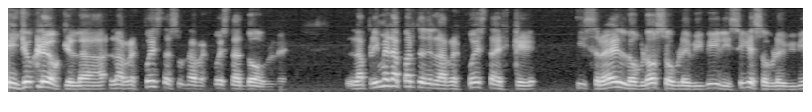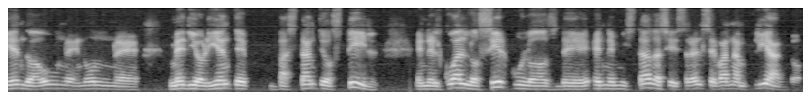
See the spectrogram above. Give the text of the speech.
Y yo creo que la, la, respuesta es una respuesta doble. La primera parte de la respuesta es que Israel logró sobrevivir y sigue sobreviviendo aún en un eh, Medio Oriente bastante hostil, en el cual los círculos de enemistad hacia Israel se van ampliando.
